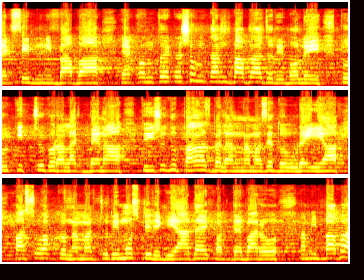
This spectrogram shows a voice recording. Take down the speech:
দেখছেননি বাবা? এখন তো একটা সন্তান বাবা যদি বলে, তোর কিচ্ছু করা লাগবে না। তুই শুধু পাঁচ বেলার নামাজে দৌড়াইয়া, পাঁচ ওয়াক্ত নামাজ যদি মসজিদে গিয়ে আদায় করতে পারো, আমি বাবা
